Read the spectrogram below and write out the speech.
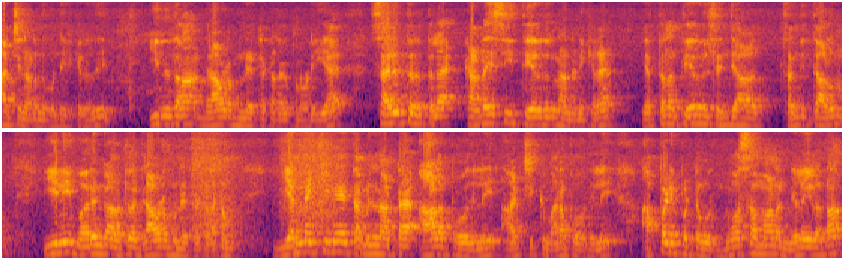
ஆட்சி நடந்து கொண்டிருக்கிறது. இதுதான் திராவிட முன்னேற்ற கழகத்தினுடைய சரித்திரத்தில் கடைசி தேர்தல் நான் நினைக்கிறேன். எத்தனை தேர்தல் செஞ்சா சந்தித்தாலும் இனி வருங்காலத்தில் திராவிட முன்னேற்ற கழகம் என்னைக்குமே தமிழ்நாட்டை ஆளப்போவதில்லை ஆட்சிக்கு வரப்போவதில்லை. அப்படிப்பட்ட ஒரு மோசமான நிலையில தான்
